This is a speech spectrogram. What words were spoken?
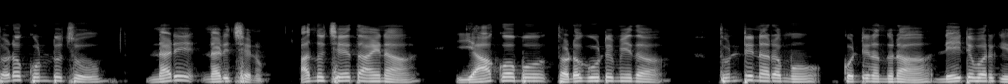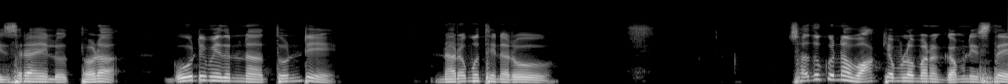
తొడకుంటుచు నడి నడిచెను. అందుచేత ఆయన యాకోబు తొడగూటి మీద తుంటి నరము కొట్టినందున నేటి వరకు ఇజ్రాయేలు తొడ గూటి మీద ఉన్న తుంటి నరము తినరు. చదువుకున్న వాక్యంలో మనం గమనిస్తే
